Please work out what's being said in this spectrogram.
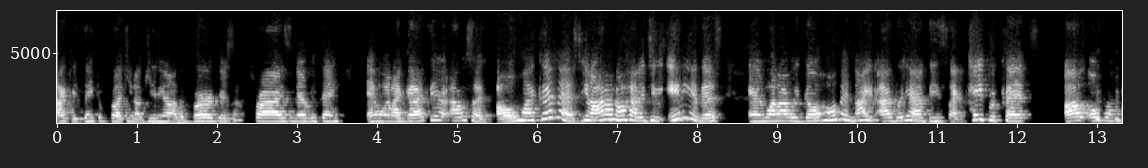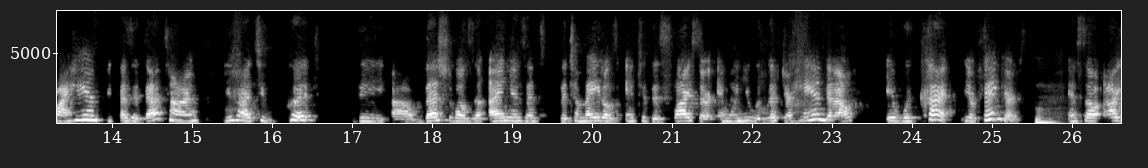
I could think about, you know, getting all the burgers and fries and everything. And when I got there, I was like, oh my goodness, you know, I don't know how to do any of this. And when I would go home at night, I would have these like paper cuts all over my hands because at that time you had to put the uh, vegetables, the onions, and the tomatoes into the slicer. And when you would lift your hand out, it would cut your fingers. Mm. And so I,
